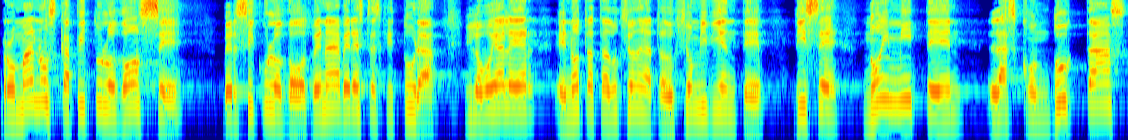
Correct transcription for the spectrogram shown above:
Romanos capítulo 12, versículo 2. Ven a ver esta escritura y lo voy a leer en otra traducción, en la traducción viviente. Dice, no imiten las conductas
